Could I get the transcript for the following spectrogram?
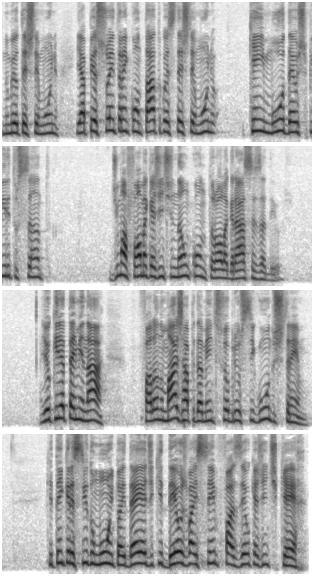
no meu testemunho. E a pessoa entrar em contato com esse testemunho, quem muda é o Espírito Santo. De uma forma que a gente não controla, graças a Deus. E eu queria terminar falando mais rapidamente sobre o segundo extremo, que tem crescido muito, a ideia de que Deus vai sempre fazer o que a gente quer.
